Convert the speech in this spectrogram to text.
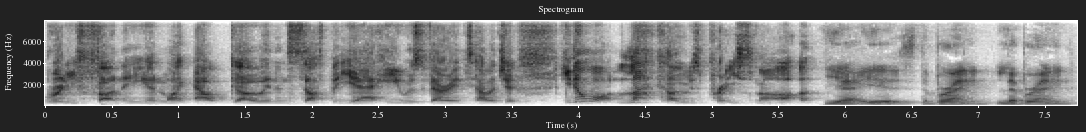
really funny and like outgoing and stuff. But yeah, he was very intelligent. You know what? Lacko's pretty smart. Yeah, he is the brain, le brain.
